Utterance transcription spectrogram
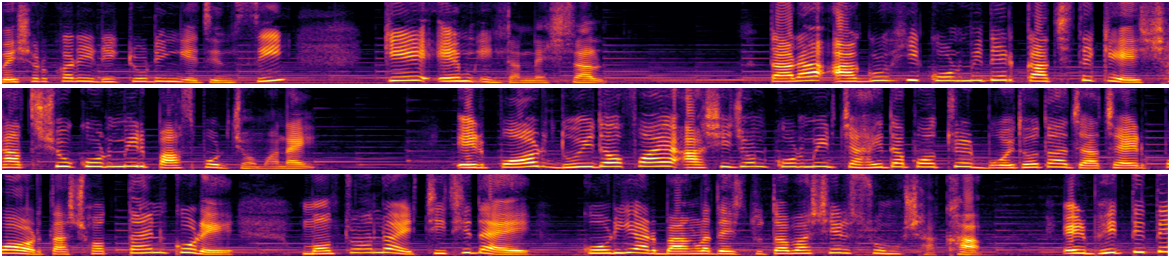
বেসরকারি recruiting agency K M international. তারা আগ্রহী কর্মীদের কাছ থেকে সাতশো কর্মীর পাসপোর্ট জমা নেয়। এরপর দুই দফায় আশি জন কর্মীর চাহিদাপত্রের বৈধতা যাচাইয়ের পর তা সত্যায়ন করে মন্ত্রণালয়ের চিঠি দেয় কোরিয়ার বাংলাদেশ দূতাবাসের শ্রম শাখা। এর ভিত্তিতে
